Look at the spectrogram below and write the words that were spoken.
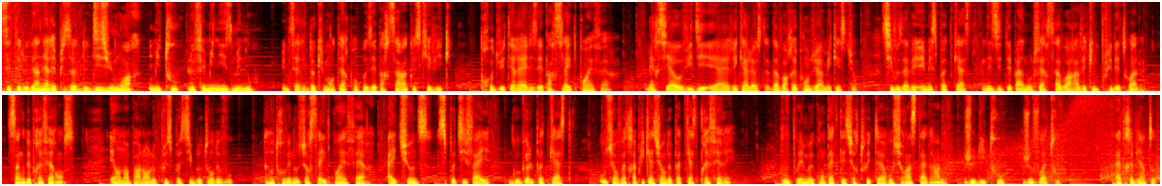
C'était le dernier épisode de 18 mois, MeToo, le féminisme et nous, une série documentaire proposée par Sarah Kuskiewicz, produite et réalisée par Slate.fr. Merci à Ovidi et à Eric Alust d'avoir répondu à mes questions. Si vous avez aimé ce podcast, n'hésitez pas à nous le faire savoir avec une pluie d'étoiles, 5 de préférence, et en en parlant le plus possible autour de vous. Retrouvez-nous sur slate.fr, iTunes, Spotify, Google Podcast ou sur votre application de podcast préférée. Vous pouvez me contacter sur Twitter ou sur Instagram. Je lis tout, je vois tout. À très bientôt.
